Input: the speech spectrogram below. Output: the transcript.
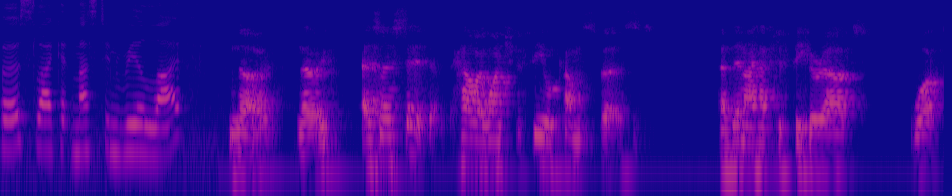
first like it must in real life? No, no. As I said, how I want you to feel comes first. And then I have to figure out what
